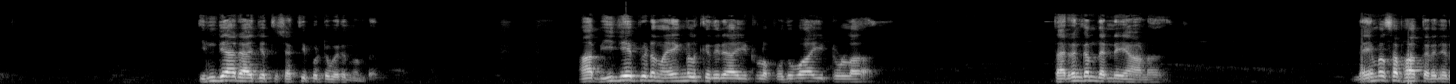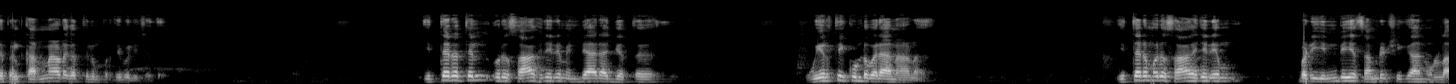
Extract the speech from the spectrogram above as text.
ഇന്ത്യ രാജ്യത്ത് ശക്തിപ്പെട്ടു വരുന്നുണ്ട്. ആ ബി ജെ പിയുടെ നയങ്ങൾക്കെതിരായിട്ടുള്ള പൊതുവായിട്ടുള്ള തരംഗം തന്നെയാണ് നിയമസഭാ തെരഞ്ഞെടുപ്പിൽ കർണാടകത്തിലും പ്രതിഫലിച്ചത്. ഇത്തരത്തിൽ ഒരു സാഹചര്യം ഇന്ത്യ രാജ്യത്ത് ഉയർത്തിക്കൊണ്ടുവരാനാണ്. ഇത്തരമൊരു സാഹചര്യം വഴി ഇന്ത്യയെ സംരക്ഷിക്കാനുള്ള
